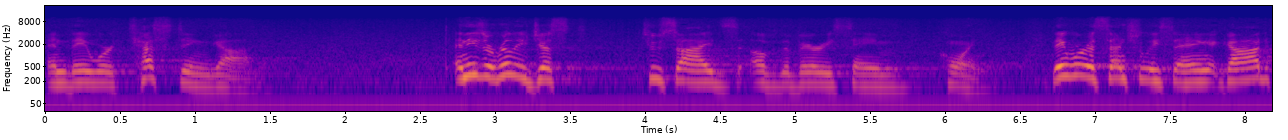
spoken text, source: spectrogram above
and they were testing God. And these are really just two sides of the very same coin. They were essentially saying, God,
